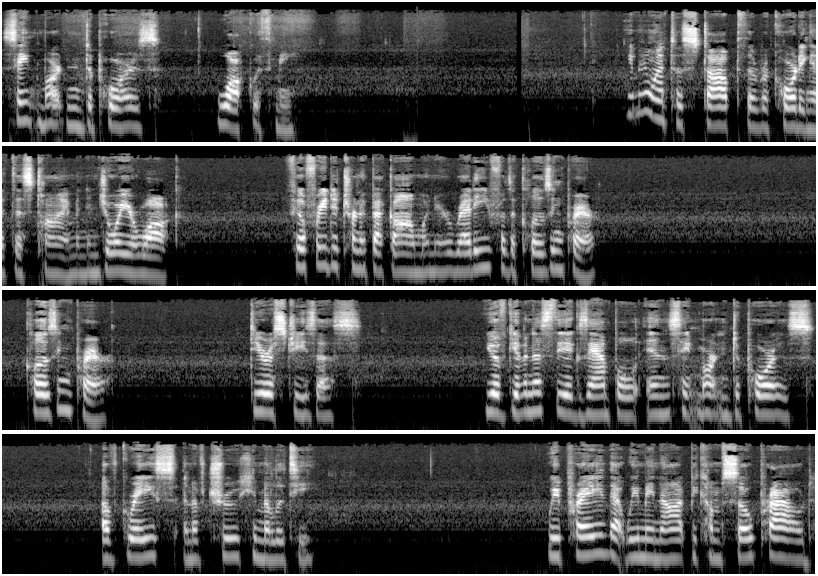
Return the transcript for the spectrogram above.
St. Martin de Porres, walk with me. You may want to stop the recording at this time and enjoy your walk. Feel free to turn it back on when you're ready for the closing prayer. Closing prayer. Dearest Jesus, you have given us the example in St. Martin de Porres of grace and of true humility. We pray that we may not become so proud,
